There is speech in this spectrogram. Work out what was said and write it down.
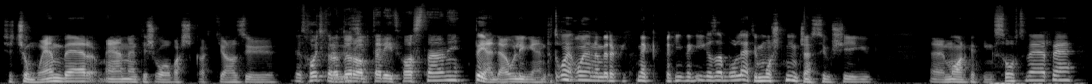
és egy csomó ember elment és olvaskatja az ő Tehát hogy kell a darab terét használni? Például igen. Tehát olyan, olyan emberek, akiknek, akiknek igazából lehet, hogy most nincsen szükségük eh, marketing szoftverre,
